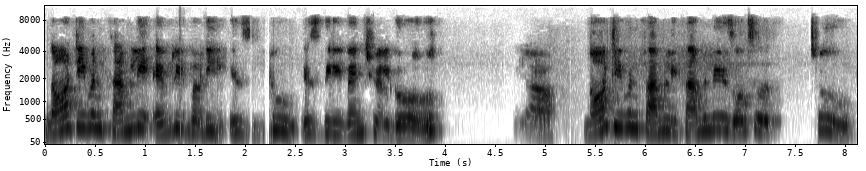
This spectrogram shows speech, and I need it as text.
Not even family, everybody is you, is the eventual goal. Yeah. Not even family. Family is also two.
